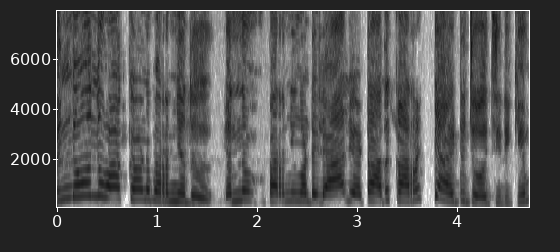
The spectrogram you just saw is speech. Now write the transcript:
എന്തോന്ന് വാക്കാണ് പറഞ്ഞത് എന്ന് പറഞ്ഞുകൊണ്ട് ലാലേട്ട അത് കറക്റ്റ് ആയിട്ട് ചോദിച്ചിരിക്കും.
